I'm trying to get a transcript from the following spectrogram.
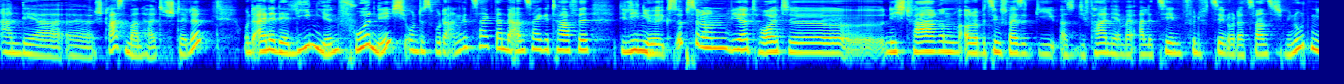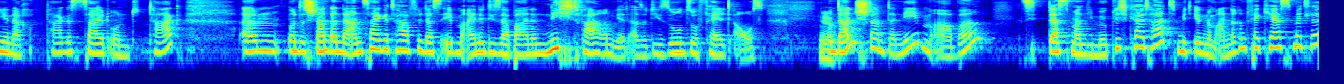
an der äh, Straßenbahnhaltestelle und eine der Linien fuhr nicht und es wurde angezeigt an der Anzeigetafel, die Linie XY wird heute nicht fahren oder beziehungsweise die, also die fahren ja immer alle 10, 15 oder 20 Minuten, je nach Tageszeit und Tag. Ähm, und es stand an der Anzeigetafel, dass eben eine dieser Bahnen nicht fahren wird, also die so und so fällt aus. Ja. Und dann stand daneben aber, dass man die Möglichkeit hat, mit irgendeinem anderen Verkehrsmittel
